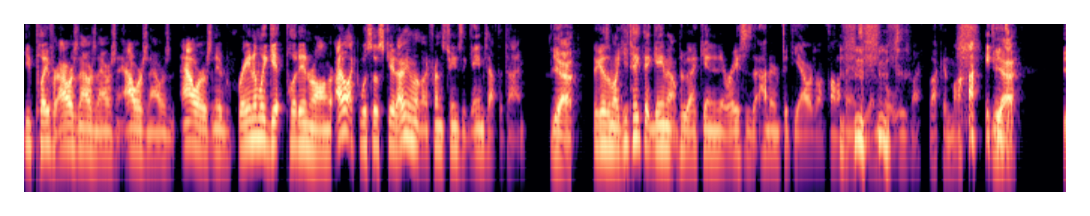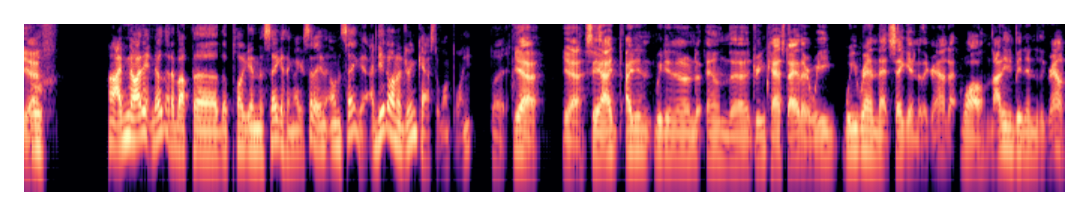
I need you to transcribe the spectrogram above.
You'd play for hours and hours and hours and hours and hours and hours, and it would randomly get put in wrong. Or I like was so scared. I didn't even let my friends change the games half the time yeah, because I'm like, you take that game out and put it back in, and it erases that 150 hours on Final Fantasy. I'm gonna lose my fucking mind. yeah, yeah. Oof. I didn't know. I didn't know that about the the plug in the Sega thing. Like I said, I didn't own a Sega. I did own a Dreamcast at one point, but Yeah, yeah. See, I I didn't we didn't own, own the Dreamcast either. We we ran that Sega into the ground. Well, not even been into the ground.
